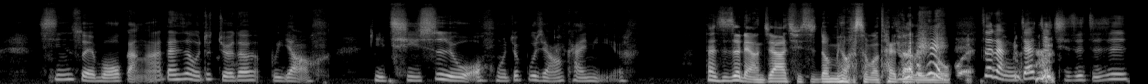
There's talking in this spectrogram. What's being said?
薪水魔港啊。但是我就觉得不要 你歧视我，我就不想要开你了。但是这两家其实都没有什么太大的优惠。这两家就其实只是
